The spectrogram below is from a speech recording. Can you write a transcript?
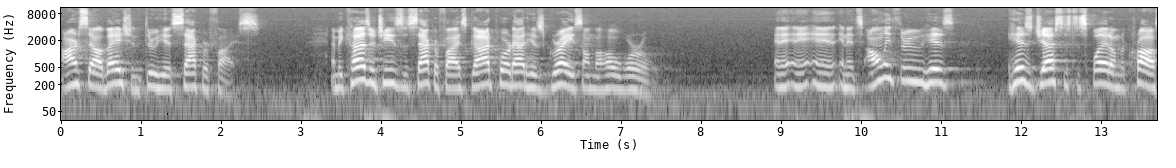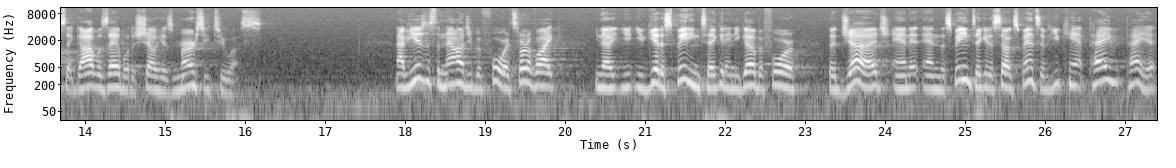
our salvation through His sacrifice. And because of Jesus' sacrifice, God poured out His grace on the whole world. And, and, and it's only through His his justice displayed on the cross that God was able to show his mercy to us. Now, I've used this analogy before. It's sort of like, you know, you, you get a speeding ticket and you go before the judge, and, it, and the speeding ticket is so expensive, you can't pay, pay it.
